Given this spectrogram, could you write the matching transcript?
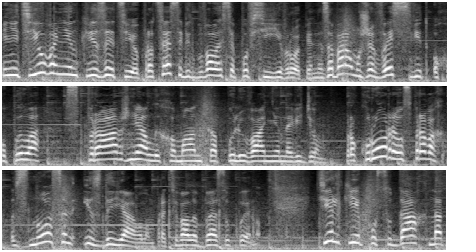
Ініційовані інквізицією процеси відбувалися по всій Європі. Незабаром уже весь світ охопила справжня лихоманка полювання на відьом. Прокурори у справах зносин із дияволом працювали без упину. Тільки по судах над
